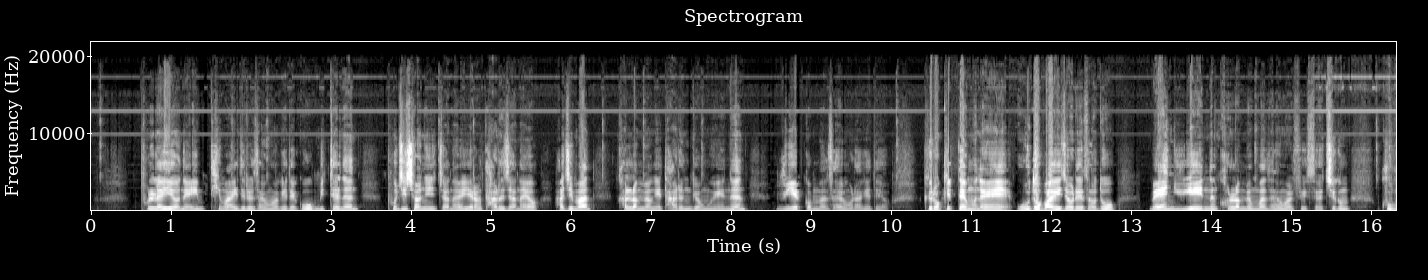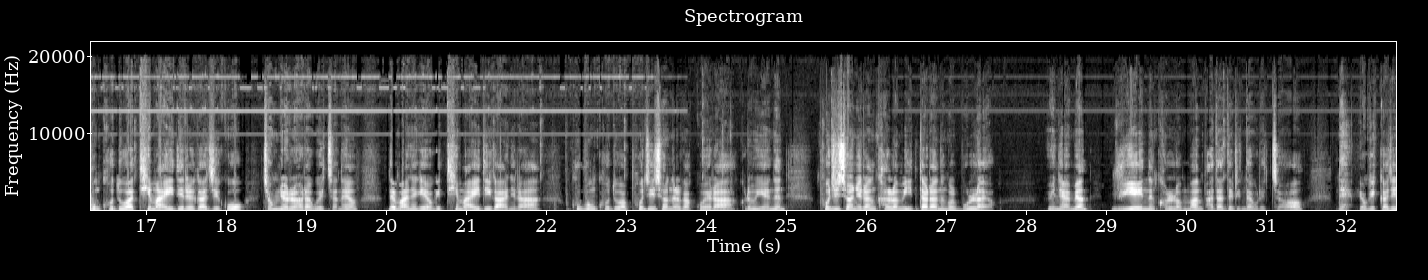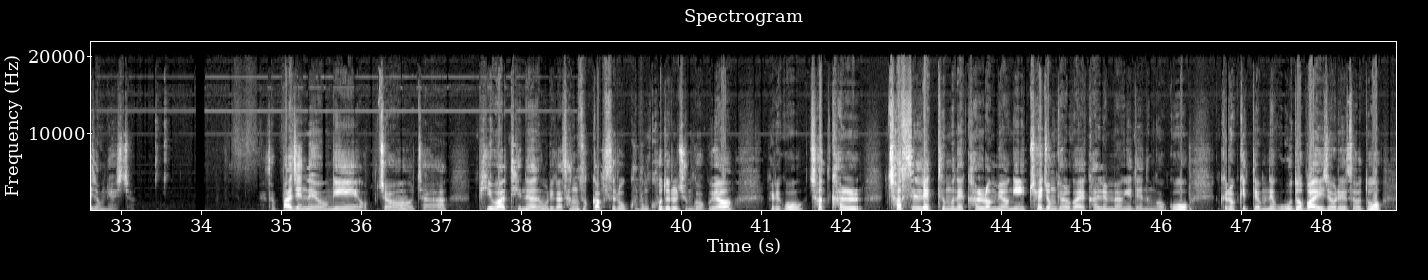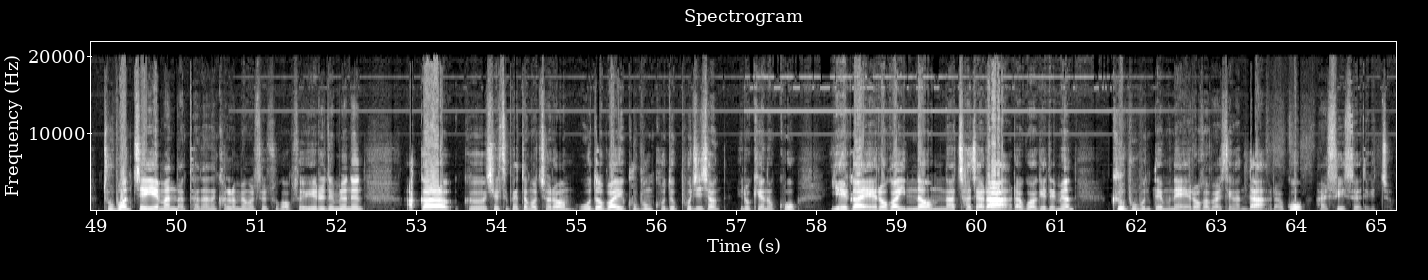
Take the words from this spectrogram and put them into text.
플레이어 네임 팀 아이디를 사용하게 되고 밑에는 포지션이잖아요. 얘랑 다르잖아요. 하지만 칼럼명이 다른 경우에는 위에 것만 사용을 하게 돼요. 그렇기 때문에 오더바이절에서도 맨 위에 있는 컬럼명만 사용할 수 있어요. 지금 구분 코드와 팀 아이디를 가지고 정렬을 하라고 했잖아요. 근데 만약에 여기 팀 아이디가 아니라 구분 코드와 포지션을 갖고 해라. 그러면 얘는 포지션이라는 칼럼이 있다라는 걸 몰라요. 왜냐하면 위에 있는 컬럼만 받아들인다고 그랬죠. 네, 여기까지 정리하시죠. 그래서 빠진 내용이 없죠. 자, P와 T는 우리가 상수값으로 구분 코드를 준 거고요. 그리고 첫 칼, 첫 실렉트문의 칼럼명이 최종 결과의 칼럼명이 되는 거고, 그렇기 때문에 오더바이절에서도 두 번째에만 나타나는 칼럼명을 쓸 수가 없어요. 예를 들면은, 아까 그 실습했던 것처럼 오더바이 구분 코드 포지션 이렇게 해놓고 얘가 에러가 있나 없나 찾아라 라고 하게 되면 그 부분 때문에 에러가 발생한다 라고 할수 있어야 되겠죠.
